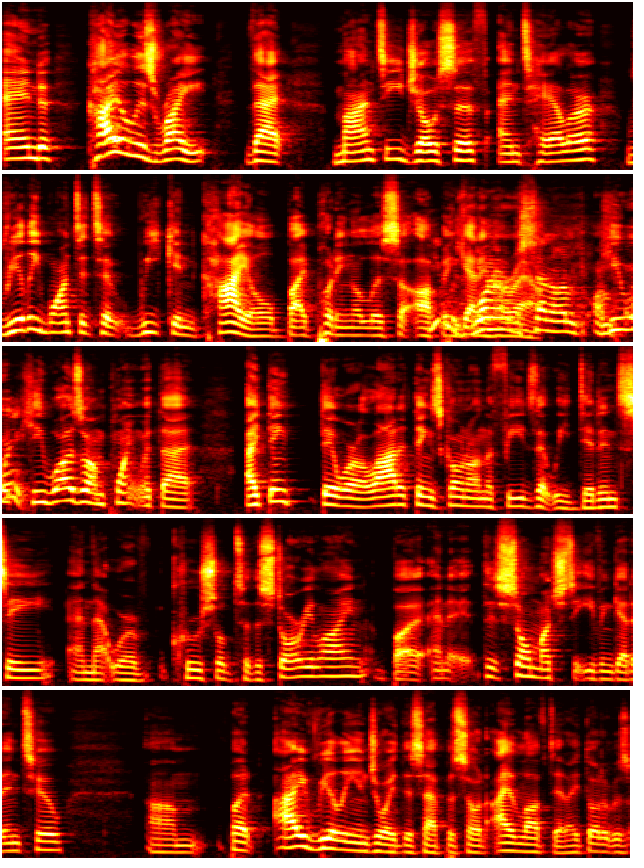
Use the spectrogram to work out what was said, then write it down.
And Kyle is right that Monty, Joseph, and Taylor really wanted to weaken Kyle by putting Alyssa up He and was getting her 100% out. on- on he, w- point. he was on point with that. I think there were a lot of things going on in the feeds that we didn't see and that were crucial to the storyline. But and it, there's so much to even get into. Um, but I really enjoyed this episode. I loved it. I thought it was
